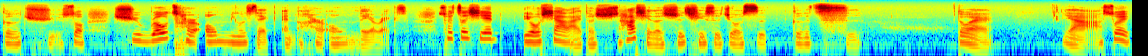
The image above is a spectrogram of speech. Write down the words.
歌曲。So she wrote her own music and her own lyrics。所以这些留下来的诗，他写的诗其实就是歌词，对。呀，所以，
